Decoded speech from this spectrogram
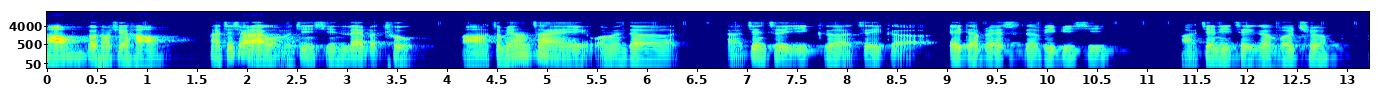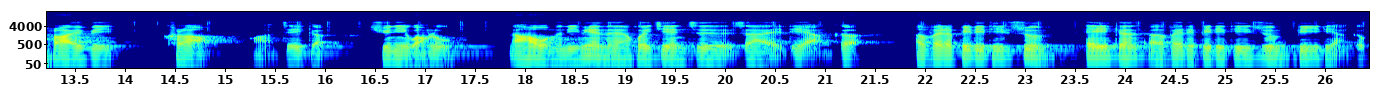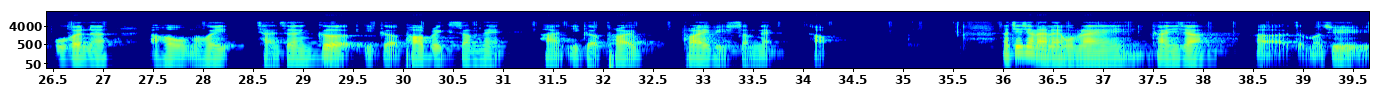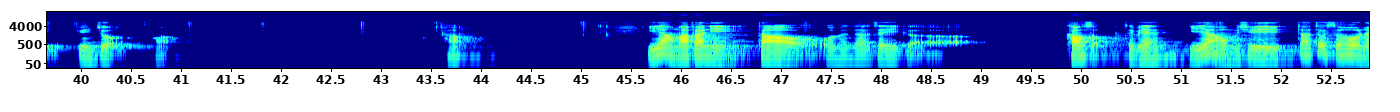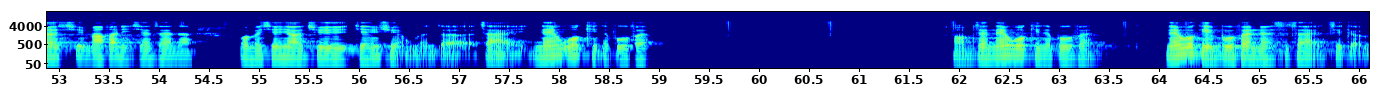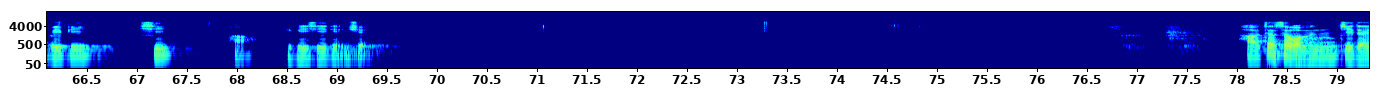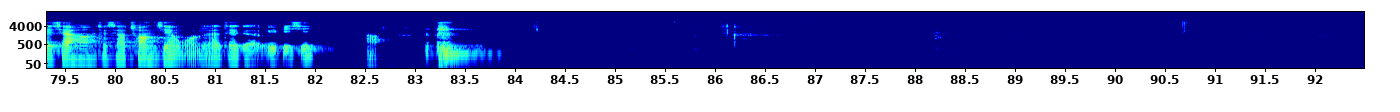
好，各位同学好。那接下来我们进行 Lab Two 啊，怎么样在我们的呃建置一个这个 AWS 的 VPC 啊，建立这个 Virtual Private Cloud 啊这个虚拟网络。然后我们里面呢会建置在两个 Availability Zone A 跟 Availability Zone B 两个部分呢，然后我们会产生各一个 public subnet 和一个 private private subnet。好，那接下来呢，我们来看一下呃怎么去运作啊。好，一样麻烦你到我们的这个 console 这边，一样我们去，但这时候呢，去麻烦你现在呢。我们先要去点选我们的在 networking 的部分，好，我们在 networking 的部分，networking 部分呢是在这个 VPC，好，VPC 点选，好，这时候我们记得一下哈，就是要创建我们的这个 VPC，啊。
